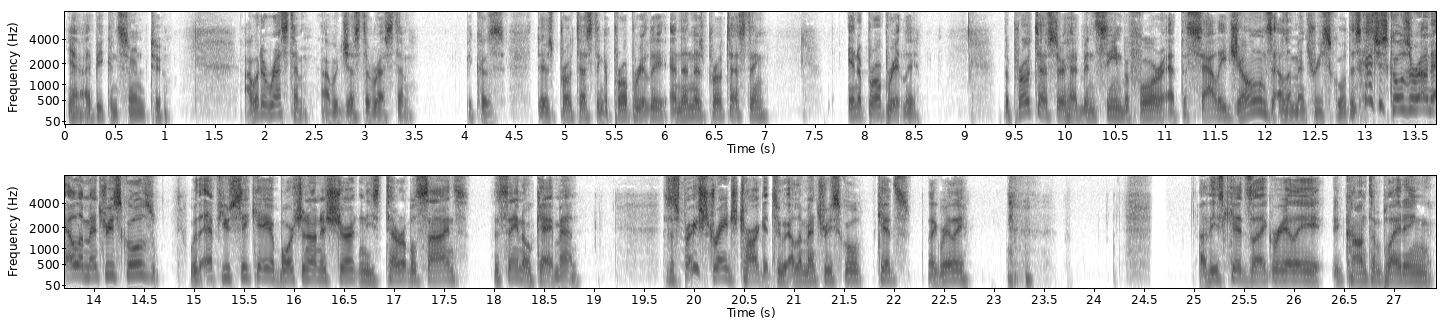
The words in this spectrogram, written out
Yeah, I'd be concerned too. I would arrest him. I would just arrest him because there's protesting appropriately and then there's protesting inappropriately. The protester had been seen before at the Sallie Jones Elementary School. This guy just goes around to elementary schools with FUCK abortion on his shirt and these terrible signs. This ain't okay, man. This very strange target to elementary school kids. Like, really? Are these kids like really contemplating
